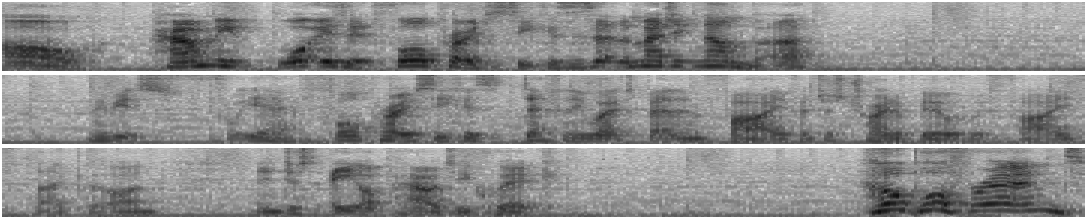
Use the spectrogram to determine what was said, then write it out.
Oh, how many, what is it? Four Protoseekers. Is that the magic number? Maybe it's, four, yeah, four Protoseekers definitely works better than five. I just tried a build with five that I put on. And just ate up power too quick. Help our friend!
